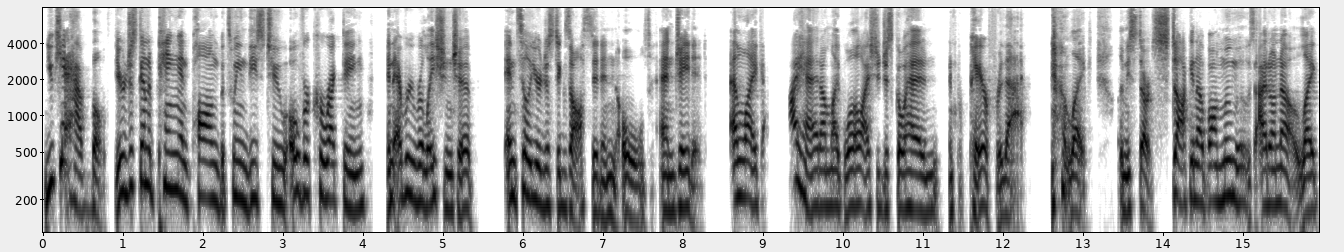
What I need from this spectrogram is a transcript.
You can't have both. You're just going to ping and pong between these two, overcorrecting in every relationship until you're just exhausted and old and jaded. And like I had, I'm like, well, I should just go ahead and, and prepare for that. like, let me start stocking up on moo I don't know. Like,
